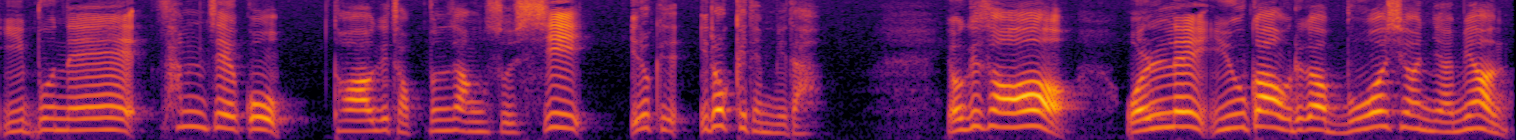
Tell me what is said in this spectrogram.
2분의 3제곱 더하기 접분상수 c 이렇게 이렇게 됩니다. 여기서 원래 u가 우리가 무엇이었냐면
